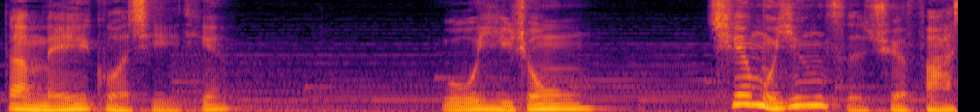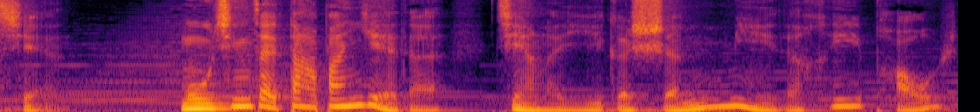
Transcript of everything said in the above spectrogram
但没过几天，无意中，千木英子却发现，母亲在大半夜的。见了一个神秘的黑袍人。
